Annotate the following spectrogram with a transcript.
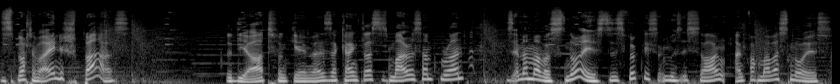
Das macht aber eigentlich Spaß. So die Art von Game. Das ist ja kein klassisches Mario Run. Das ist immer mal was Neues. Das ist wirklich, muss ich sagen, einfach mal was Neues.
